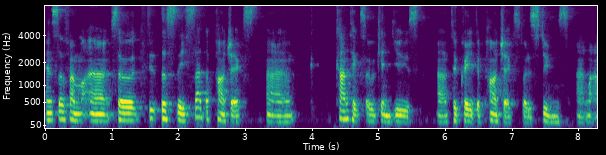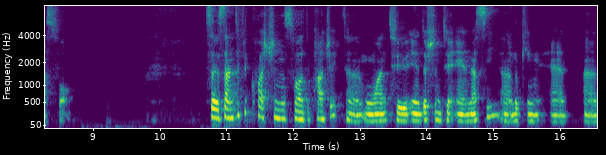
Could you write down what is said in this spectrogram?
And so from uh, so th this is the set of projects uh, context that we can use uh, to create the projects for the students last fall. So scientific questions for the project, we want to, in addition to ANSI, looking at uh,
